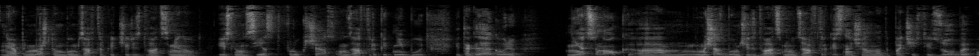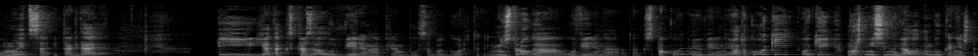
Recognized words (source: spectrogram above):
Но я понимаю, что мы будем завтракать через 20 минут. Если он съест фрукт сейчас, он завтракать не будет. И тогда я говорю, нет, сынок, мы сейчас будем через 20 минут завтракать, сначала надо почистить зубы, умыться и так далее. И я так сказал уверенно, прям был собой горд. Не строго, а уверенно, так спокойно и уверенно. И он такой, окей, окей. Может, не сильно голодный был, конечно.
